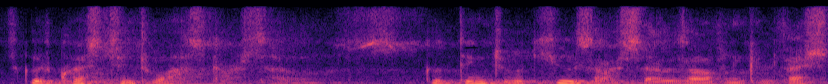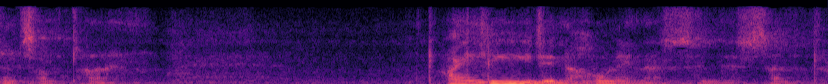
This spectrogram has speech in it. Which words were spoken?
It's a good question to ask ourselves. Good thing to accuse ourselves of in confession sometime. I lead in holiness in this centre?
